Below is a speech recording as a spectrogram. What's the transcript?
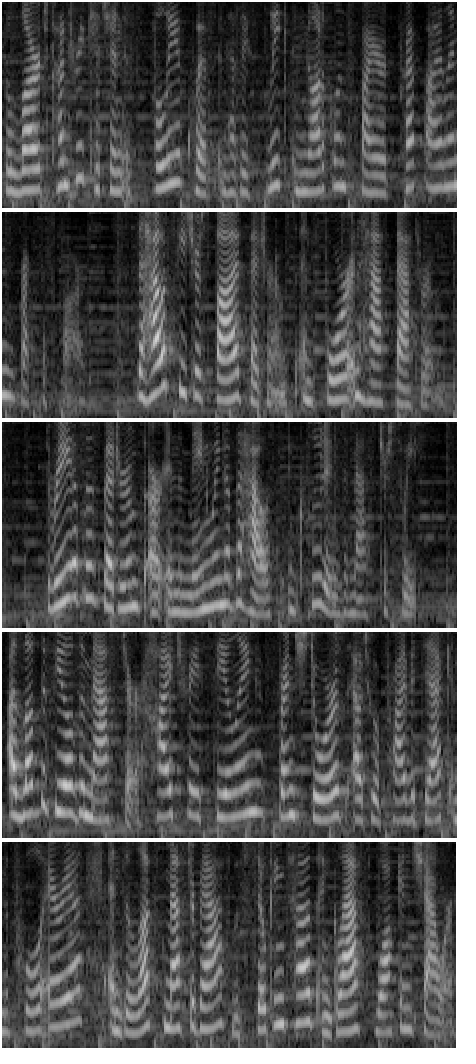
The large country kitchen is fully equipped and has a sleek nautical-inspired prep island breakfast bar. The house features five bedrooms and four and a half bathrooms. Three of those bedrooms are in the main wing of the house, including the master suite. I love the feel of the master. High tray ceiling, French doors out to a private deck in the pool area, and deluxe master bath with soaking tub and glass walk-in shower.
